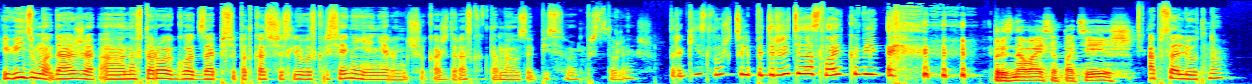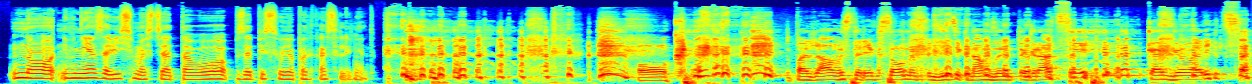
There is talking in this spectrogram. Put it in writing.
И, видимо, даже э, на второй год записи подкаста «Счастливое воскресенье» я нервничаю каждый раз, когда мы его записываем. Представляешь? Дорогие слушатели, поддержите нас лайками. Признавайся, потеешь? Абсолютно. Но вне зависимости от того, записываю я подкаст или нет. Ок. Пожалуйста, Рексона, придите к нам за интеграцией, как говорится.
